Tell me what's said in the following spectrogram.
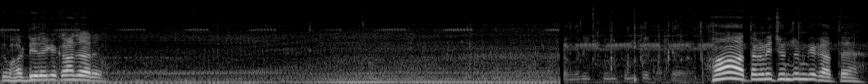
तुम हड्डी लेके कहाँ जा रहे हो? हाँ तंगड़ी चुन चुन के खाते हैं।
